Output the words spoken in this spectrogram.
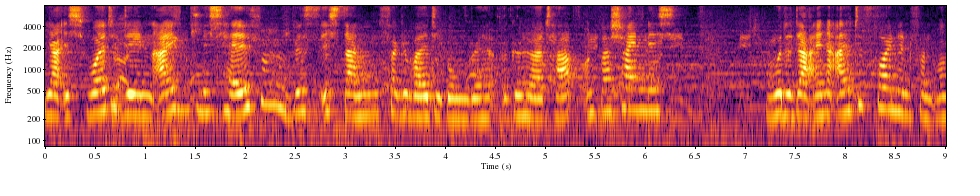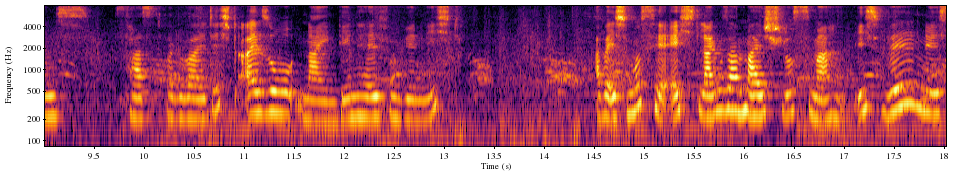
Ja, ich wollte denen eigentlich helfen, bis ich dann Vergewaltigung ge gehört habe. Und wahrscheinlich wurde da eine alte Freundin von uns fast vergewaltigt. Also nein, denen helfen wir nicht. Aber ich muss hier echt langsam mal Schluss machen. Ich will nicht.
